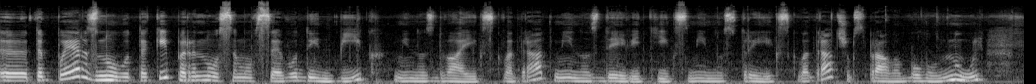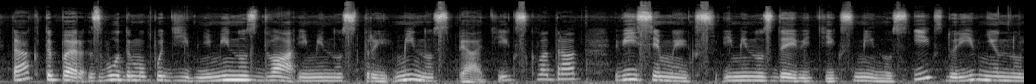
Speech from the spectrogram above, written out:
е, тепер знову таки переносимо все в один бік, мінус 2х квадрат, мінус 9х мінус 3х квадрат, щоб справа було 0. Так, тепер зводимо подібні мінус 2 і мінус 3 мінус 5х квадрат, 8х і мінус 9х мінус х дорівнює 0.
